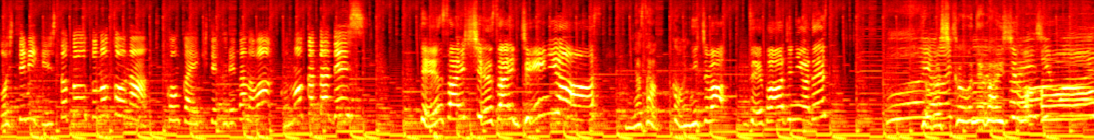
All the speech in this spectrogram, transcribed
押してみゲストトークのコーナー。今回来てくれたのは、この方です。天才秀才ジーニアス皆さん、こんにちは。デバージニアです。よろしくお願いします。は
